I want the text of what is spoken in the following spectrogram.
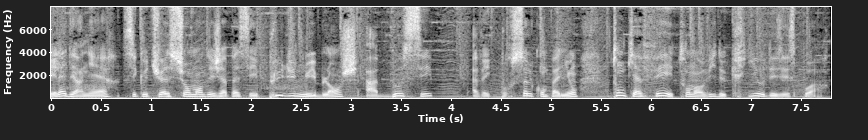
Et la dernière, c'est que tu as sûrement déjà passé plus d'une nuit blanche à bosser avec pour seul compagnon ton café et ton envie de crier au désespoir.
